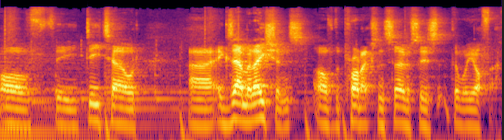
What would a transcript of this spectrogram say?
of the detailed uh, examinations of the products and services that we offer.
